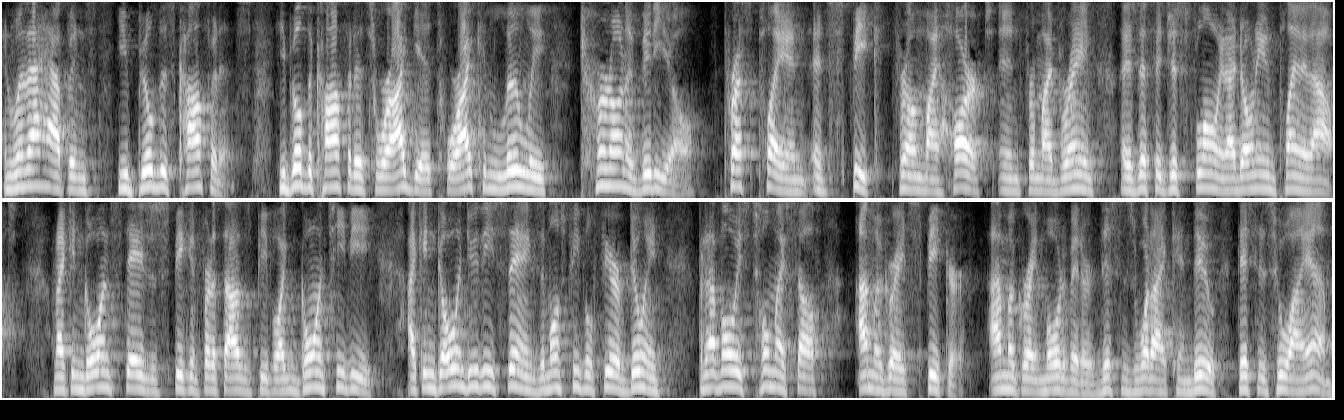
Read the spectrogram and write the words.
And when that happens, you build this confidence. You build the confidence where I get, where I can literally turn on a video, press play, and, and speak from my heart and from my brain as if it just flowing. I don't even plan it out. When I can go on stage and speak in front of thousands of people, I can go on TV, I can go and do these things that most people fear of doing. But I've always told myself, I'm a great speaker. I'm a great motivator. This is what I can do. This is who I am.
